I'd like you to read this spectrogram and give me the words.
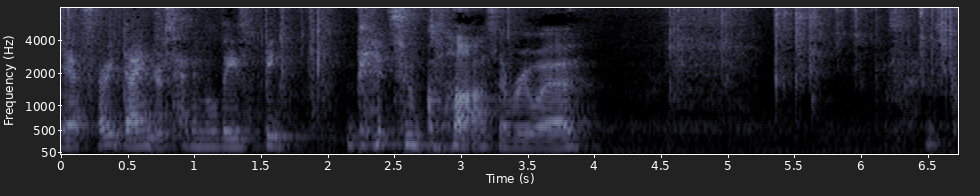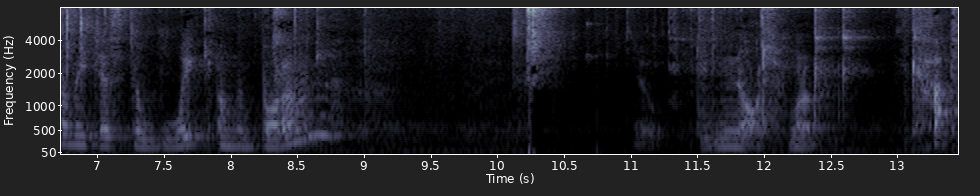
Yeah, it's very dangerous having all these big bits of glass everywhere. It's probably just the wick on the bottom. Do not want to cut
